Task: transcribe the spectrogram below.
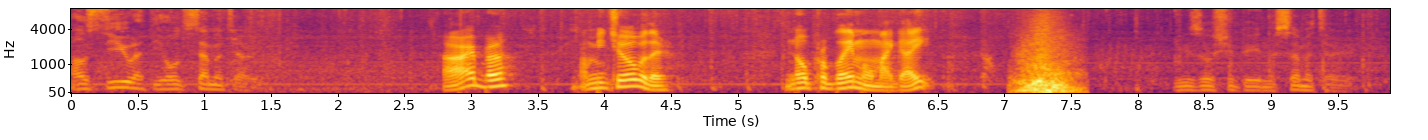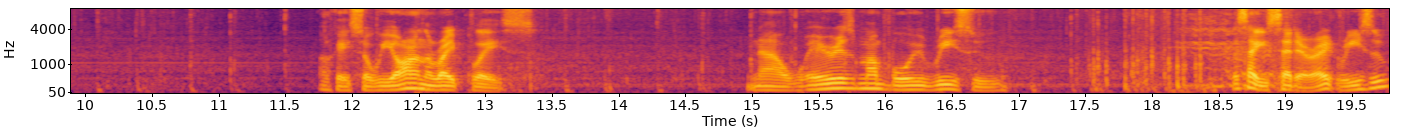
I'll see you at the old cemetery. All right, bro. I'll meet you over there. No problemo, my guy. Yuzo should be in the cemetery. Okay, so we are in the right place. Now, where is my boy Rizu? That's how you said it, right? Rizu?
